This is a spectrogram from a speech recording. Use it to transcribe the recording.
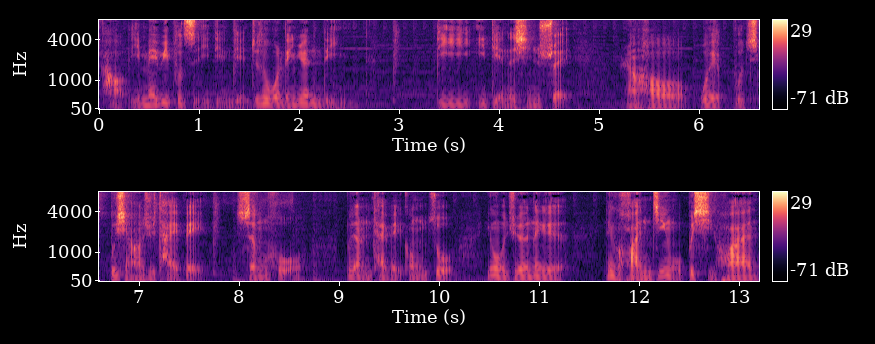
好也 maybe 不止一点点，就是我宁愿领低一点的薪水，然后我也不不想要去台北生活，不想去台北工作，因为我觉得那个那个环境我不喜欢，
